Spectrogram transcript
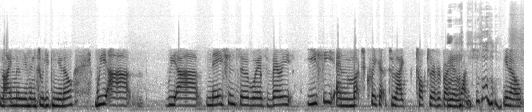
9 million in Sweden, you know. We are, we are nations where it's very easy and much quicker to like talk to everybody at once, you know,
